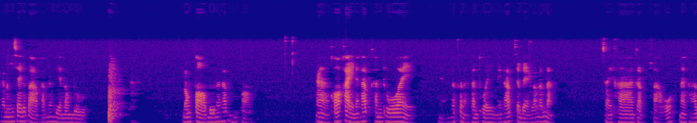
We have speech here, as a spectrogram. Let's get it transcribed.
ภาพนี้ใช่หรือเปล่าครับนักเรียนลองดู ลองตอบดูนะครับลองตอบ อ่าขอไข่นะครับ คันถวยลักษณะคันถวยเห็นไหมครับ จะแบกรับน้ำหนักสายคากับเสานะครับ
